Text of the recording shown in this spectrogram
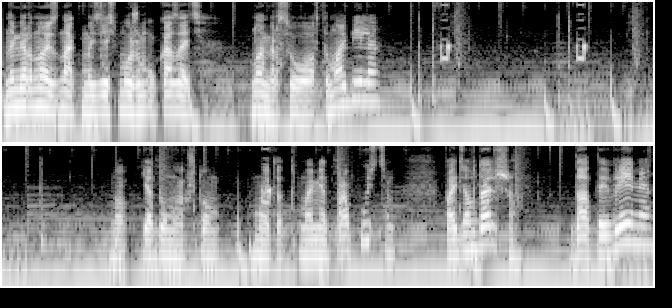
Номерной знак мы здесь можем указать номер своего автомобиля, Но я думаю, что мы этот момент пропустим. Пойдем дальше. Дата и время.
